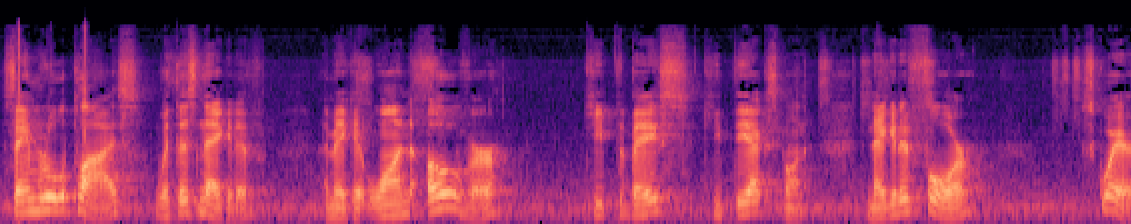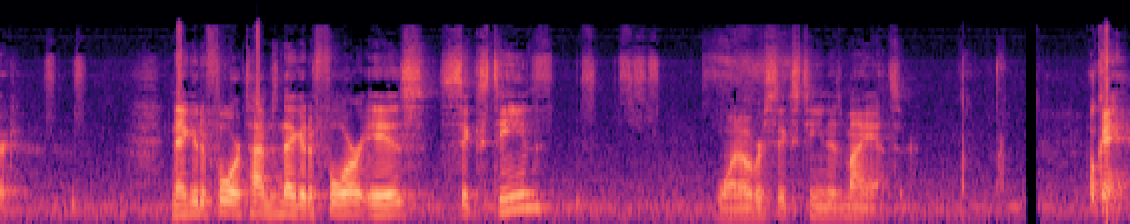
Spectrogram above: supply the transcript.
Same rule applies with this negative. I make it 1 over, keep the base, keep the exponent. Negative 4 squared. Negative 4 times negative 4 is 16. 1 over 16 is my answer. Okay,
